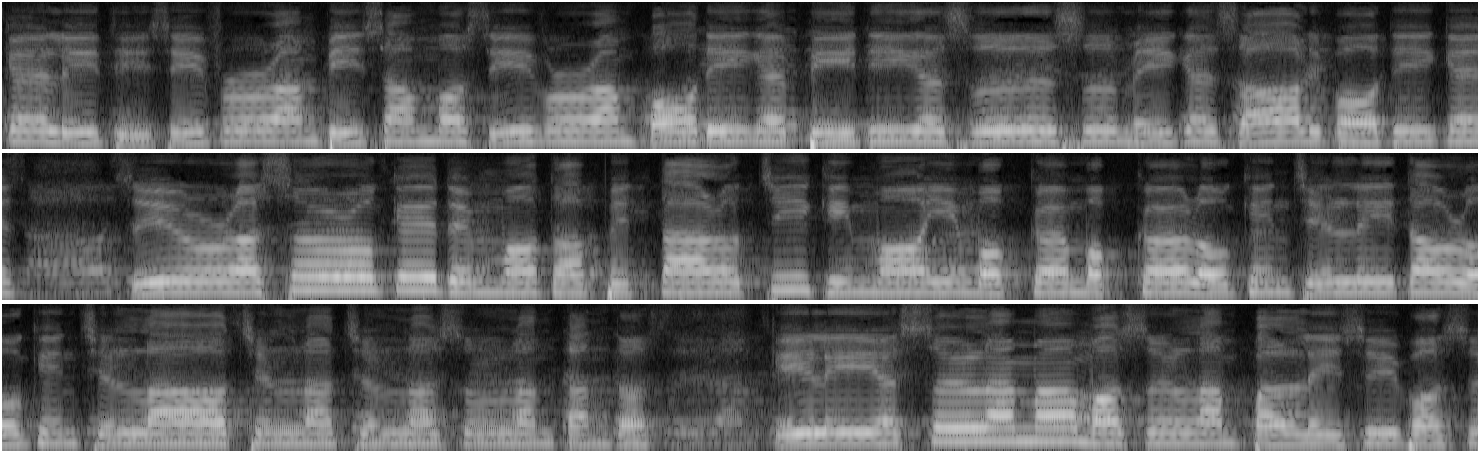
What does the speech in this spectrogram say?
个离题是弗然比什么是弗然波的个比的个是是每个沙里波的个。Sira saro ke de mo ta pita lo chi ki mo i mo ke mo ke lo ken chi li tao lo ken chi la chi la chi Kiliya su lan ma ma su lan pa li su pa su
